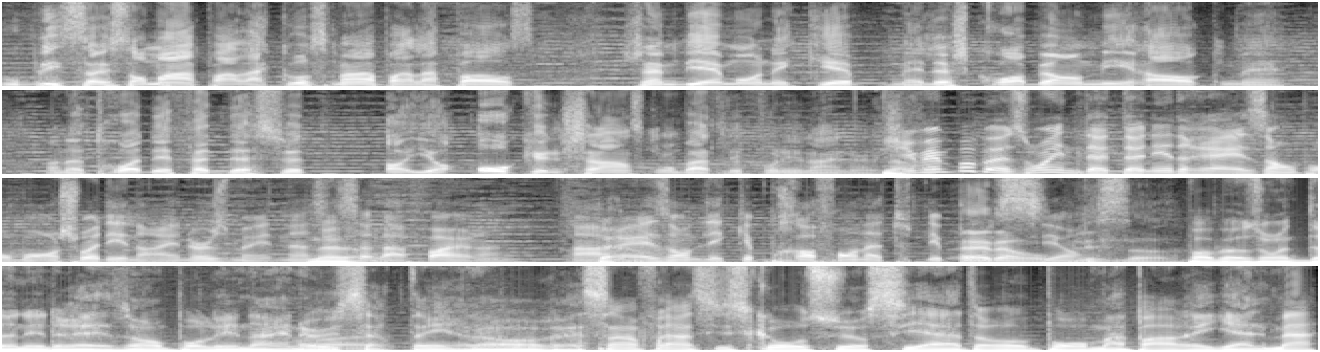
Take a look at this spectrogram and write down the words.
Oublie ça. Ils sont meilleurs par la course, meilleurs par la passe. J'aime bien mon équipe, mais là, je crois bien au miracle, mais on a trois défaites de suite. Oh, Il n'y a aucune chance qu'on batte les 49ers. J'ai même pas besoin de donner de raison pour mon choix des Niners maintenant. Non, C'est ça l'affaire, hein? En Ben- raison de l'équipe profonde à toutes les Eh non, positions. ça. Pas besoin de donner de raison pour les Niners, Ouais. certains. Alors, San Francisco sur Seattle pour ma part également. Ben,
